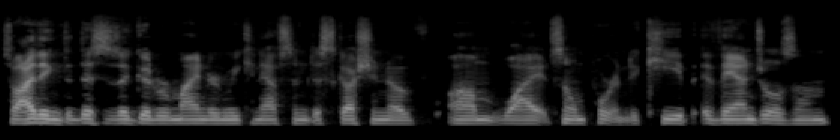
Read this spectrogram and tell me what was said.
So i think that this is a good reminder and we can have some discussion of um, why it's so important to keep evangelism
